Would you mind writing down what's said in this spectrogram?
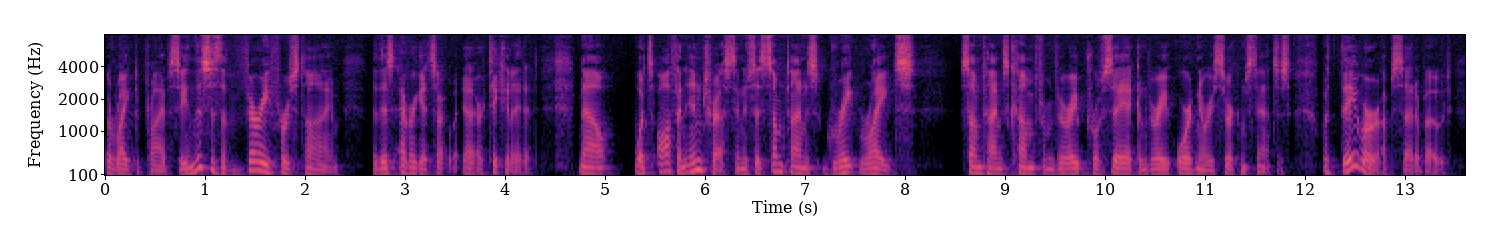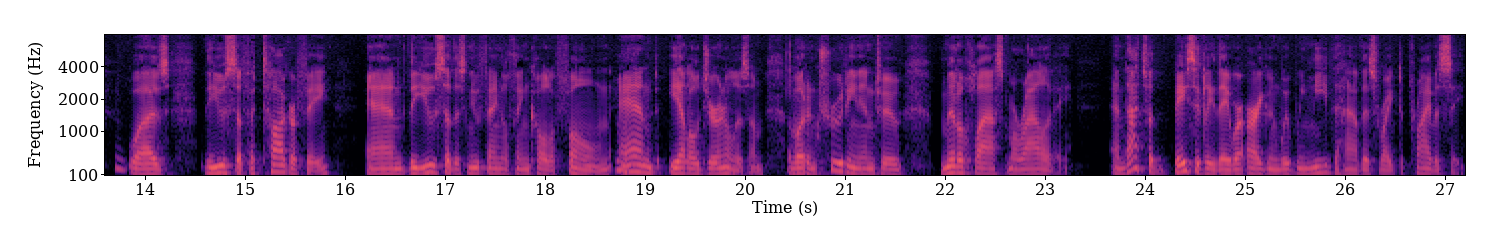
"The Right to Privacy," and this is the very first time that this ever gets articulated. Now, what's often interesting is that sometimes great rights sometimes come from very prosaic and very ordinary circumstances. What they were upset about was the use of photography and the use of this newfangled thing called a phone hmm. and yellow journalism about intruding into middle class morality. And that's what basically they were arguing we, we need to have this right to privacy.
